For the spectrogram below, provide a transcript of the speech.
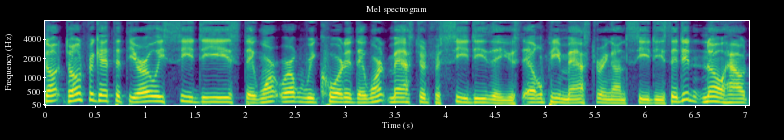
Don't don't forget that the early CDs they weren't well recorded. They weren't mastered for CD. They used LP mastering on CDs. They didn't know how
